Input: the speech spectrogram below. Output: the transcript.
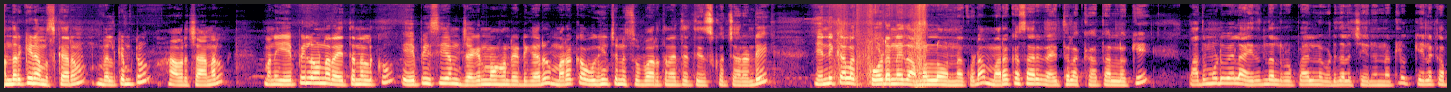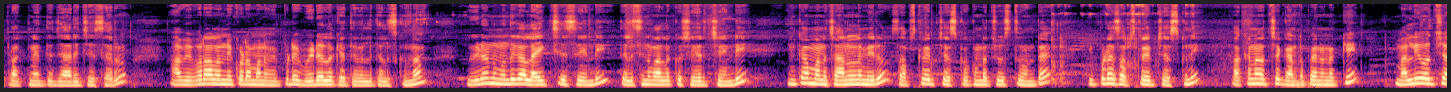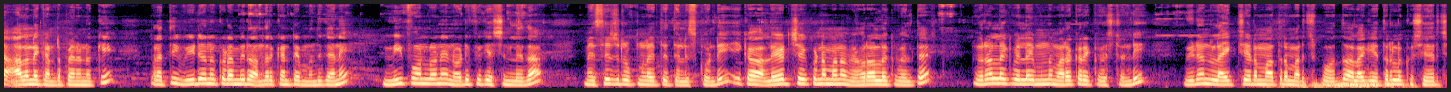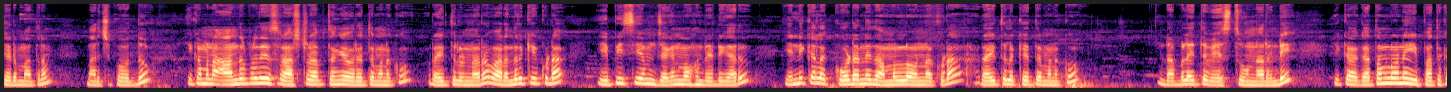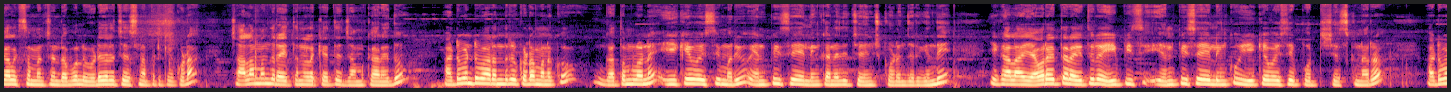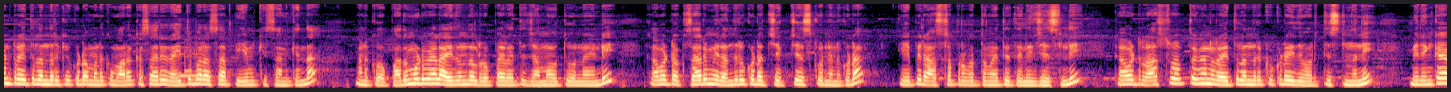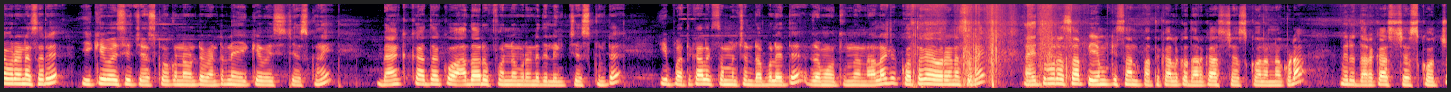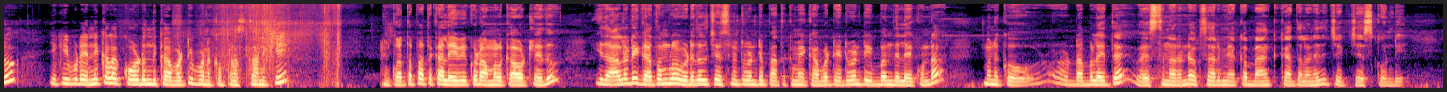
అందరికీ నమస్కారం. Welcome to our channel. మన ఏపీలో ఉన్న రైతన్నలకు ఏపీ సీఎం జగన్మోహన్ రెడ్డి గారు మరొక ఊహించిన శుభార్తను అయితే తీసుకొచ్చారండి. ఎన్నికల కోడ్ అనేది అమల్లో ఉన్నా కూడా మరొకసారి రైతుల ఖాతాల్లోకి పదమూడు వేల ఐదు వందల రూపాయలను విడుదల చేయనున్నట్లు కీలక ప్రకటన అయితే జారీ చేశారు. ఆ వివరాలన్నీ కూడా మనం ఇప్పుడే వీడియోలోకి అయితే వెళ్ళి తెలుసుకుందాం. వీడియోను ముందుగా లైక్ చేసేయండి తెలిసిన వాళ్ళకు షేర్ చేయండి. ఇంకా మన ఛానల్ని మీరు సబ్స్క్రైబ్ చేసుకోకుండా చూస్తూ ఉంటే ఇప్పుడే సబ్స్క్రైబ్ చేసుకుని పక్కన వచ్చే గంట పైన నొక్కి మళ్ళీ వచ్చే ఆలనే గంట పైన నొక్కి ప్రతి వీడియోను కూడా మీరు అందరికంటే ముందుగానే మీ ఫోన్లోనే నోటిఫికేషన్ లేదా మెసేజ్ రూపంలో అయితే తెలుసుకోండి. ఇక లేట్ చేయకుండా మనం వివరాల్లోకి వెళ్తే వివరాల్లోకి వెళ్ళే ముందు మరొక రిక్వెస్ట్ అండి. వీడియోని లైక్ చేయడం మాత్రం మర్చిపోవద్దు అలాగే ఇతరులకు షేర్ చేయడం మాత్రం మర్చిపోవద్దు. ఇక మన ఆంధ్రప్రదేశ్ రాష్ట్ర వ్యాప్తంగా ఎవరైతే మనకు రైతులు ఉన్నారో వారందరికీ కూడా ఏపీ సీఎం జగన్మోహన్ రెడ్డి గారు ఎన్నికల కోడ్ అనేది అమల్లో ఉన్నా కూడా రైతులకైతే మనకు డబ్బులు అయితే వేస్తూ ఉన్నారండి. ఇక గతంలోనే ఈ పథకాలకు సంబంధించిన డబ్బులు విడుదల చేసినప్పటికీ కూడా చాలామంది రైతన్నలకైతే జమ కాలేదు. అటువంటి వారందరూ కూడా మనకు గతంలోనే ఈకేవైసీ మరియు ఎన్పిసిఐ లింక్ అనేది చేయించుకోవడం జరిగింది. ఇక అలా ఎవరైతే రైతులు ఈపీసీ ఎన్పిసిఐ లింకు ఈకేవైసీ పూర్తి చేసుకున్నారో అటువంటి రైతులందరికీ కూడా మనకు మరొకసారి రైతు భరోసా పీఎం కిసాన్ కింద మనకు పదమూడు వేల ఐదు వందల రూపాయలు అయితే జమ అవుతూ ఉన్నాయండి. కాబట్టి ఒకసారి మీరందరూ కూడా చెక్ చేసుకోండి అని కూడా ఏపీ రాష్ట్ర ప్రభుత్వం అయితే తెలియజేసింది. కాబట్టి రాష్ట్ర వ్యాప్తంగా రైతులందరికీ కూడా ఇది వర్తిస్తుందని మీరు ఇంకా ఎవరైనా సరే ఈకేవైసీ చేసుకోకుండా ఉంటే వెంటనే ఈకేవైసీ చేసుకుని బ్యాంక్ ఖాతాకు ఆధార్ ఫోన్ నెంబర్ అనేది లింక్ చేసుకుంటే ఈ పథకాలకు సంబంధించిన డబ్బులు అయితే జమ అవుతుందండి అలాగే కొత్తగా ఎవరైనా సరే రైతు భరోసా పీఎం కిసాన్ పథకాలకు దరఖాస్తు చేసుకోవాలన్నా కూడా మీరు దరఖాస్తు చేసుకోవచ్చు. ఇక ఇప్పుడు ఎన్నికల కోడ్ ఉంది కాబట్టి మనకు ప్రస్తుతానికి కొత్త పథకాలు ఏవి కూడా అమలు కావట్లేదు. ఇది ఆల్రెడీ గతంలో విడుదల చేసినటువంటి పథకమే కాబట్టి ఎటువంటి ఇబ్బంది లేకుండా మనకు డబ్బులు అయితే వేస్తున్నారండి. ఒకసారి మీ యొక్క బ్యాంక్ ఖాతాలు అనేది చెక్ చేసుకోండి.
